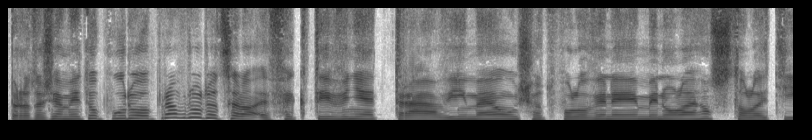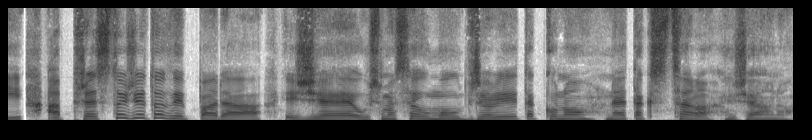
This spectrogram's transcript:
protože my tu půdu opravdu docela efektivně trávíme už od poloviny minulého století a přesto, že to vypadá, že už jsme se umoudřili, tak ono ne tak zcela, že ano.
